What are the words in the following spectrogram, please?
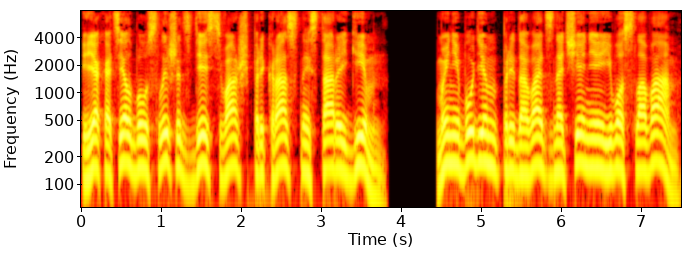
и я хотел бы услышать здесь ваш прекрасный старый гимн. Мы не будем придавать значения его словам,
